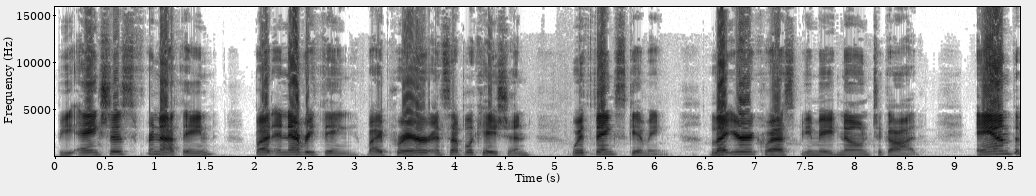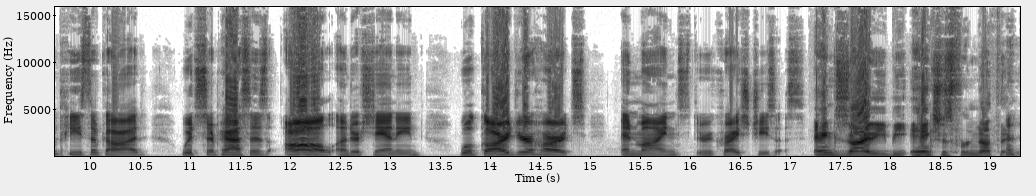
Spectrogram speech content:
Be anxious for nothing, But in everything, by prayer and supplication, with thanksgiving, let your requests be made known to God. And the peace of God, which surpasses all understanding, will guard your hearts and minds through Christ Jesus. Anxiety, be anxious for nothing.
